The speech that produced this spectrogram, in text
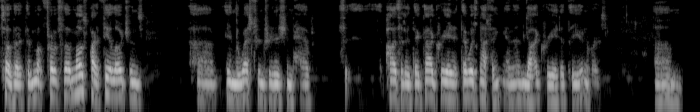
so the, the for, for the most part, theologians uh, in the Western tradition have posited that God created, there was nothing, and then God created the universe. Um,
